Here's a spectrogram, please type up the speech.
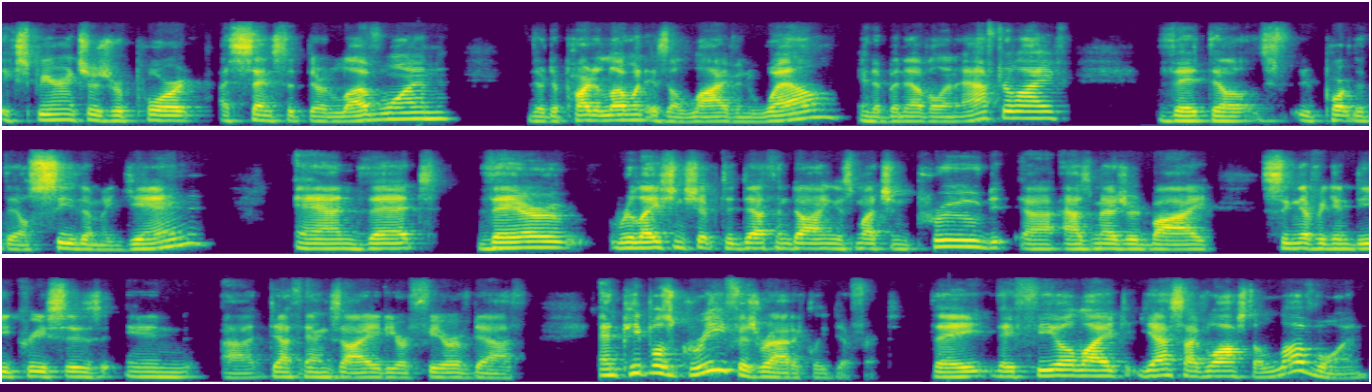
Experiencers report a sense that their loved one, their departed loved one, is alive and well in a benevolent afterlife. That they'll report that they'll see them again, and that their relationship to death and dying is much improved uh, as measured by significant decreases in uh, death anxiety or fear of death. And people's grief is radically different. They, they feel like, yes, I've lost a loved one,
